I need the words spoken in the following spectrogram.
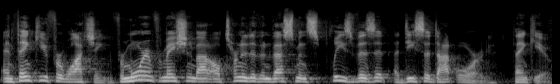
And thank you for watching. For more information about alternative investments, please visit adisa.org. Thank you.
